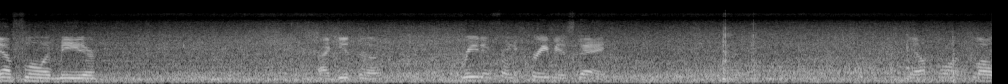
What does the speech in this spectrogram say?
effluent meter. I get the reading from the previous day. Effluent flow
